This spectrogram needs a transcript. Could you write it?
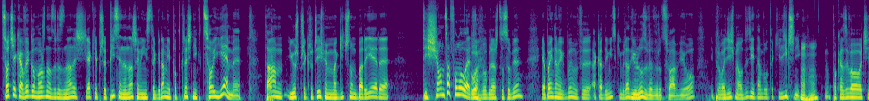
Co ciekawego można znaleźć, jakie przepisy na naszym Instagramie, podkreśnik, co jemy? Tam już przekroczyliśmy magiczną barierę tysiąca followersów, Ua. wyobraź to sobie? Ja pamiętam, jak byłem w akademickim Radiu Luz we Wrocławiu i prowadziliśmy audycję i tam był taki licznik. Mhm. Pokazywało, ci,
